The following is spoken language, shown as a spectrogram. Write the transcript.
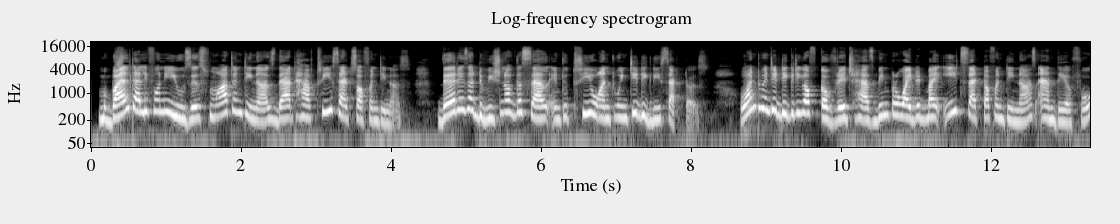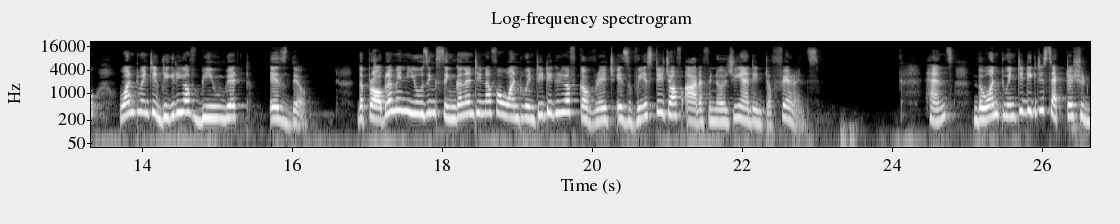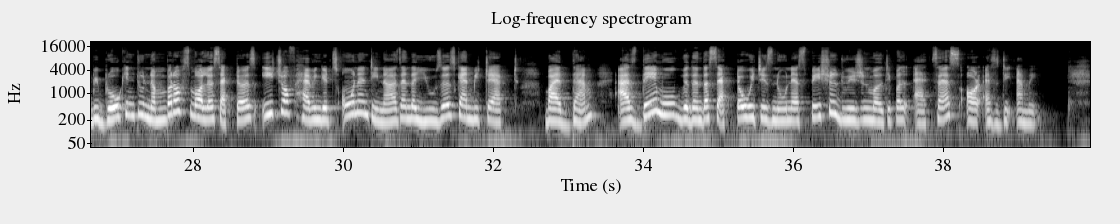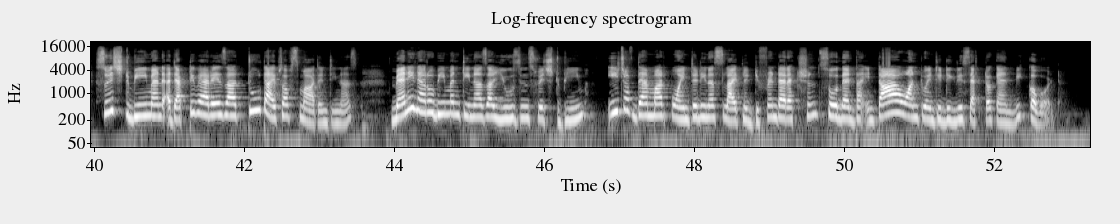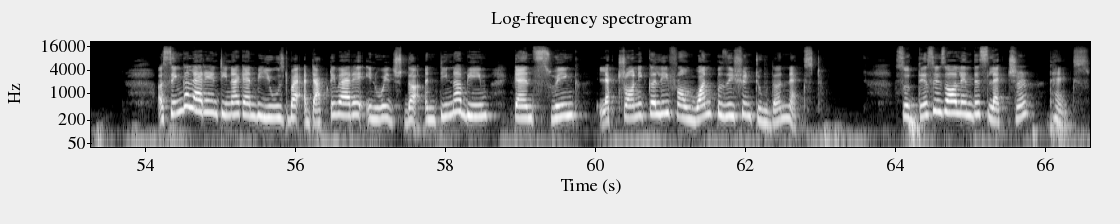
Mobile telephony uses smart antennas that have three sets of antennas. There is a division of the cell into three 120 degree sectors. 120 degree of coverage has been provided by each set of antennas and therefore 120 degree of beam width is there. The problem in using single antenna for 120 degree of coverage is wastage of RF energy and interference. Hence, the 120 degree sector should be broke into number of smaller sectors, each of having its own antennas and the users can be tracked by them as they move within the sector which is known as spatial division multiple access or SDMA. Switched beam and adaptive arrays are two types of smart antennas. Many narrow beam antennas are used in switched beam each of them are pointed in a slightly different direction so that the entire 120 degree sector can be covered. A single array antenna can be used by adaptive array in which the antenna beam can swing electronically from one position to the next. So this is all in this lecture. Thanks.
